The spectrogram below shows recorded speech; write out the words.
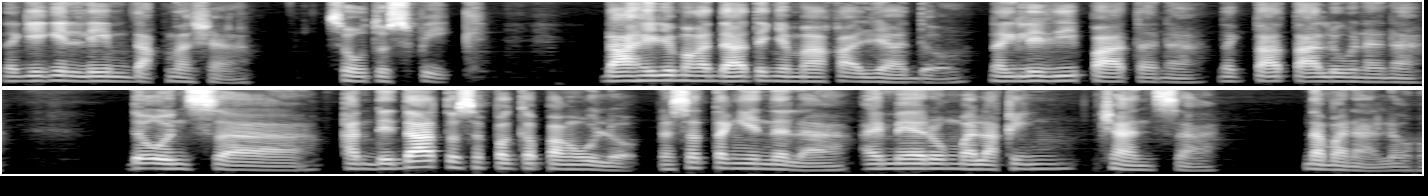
Nagiging lame duck na siya so to speak. Dahil yung mga dati niya mga kaalyado, naglilipatan na, nagtatalunan na doon sa kandidato sa pagkapangulo na sa tingin nila ay merong malaking tsansa na manalo.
